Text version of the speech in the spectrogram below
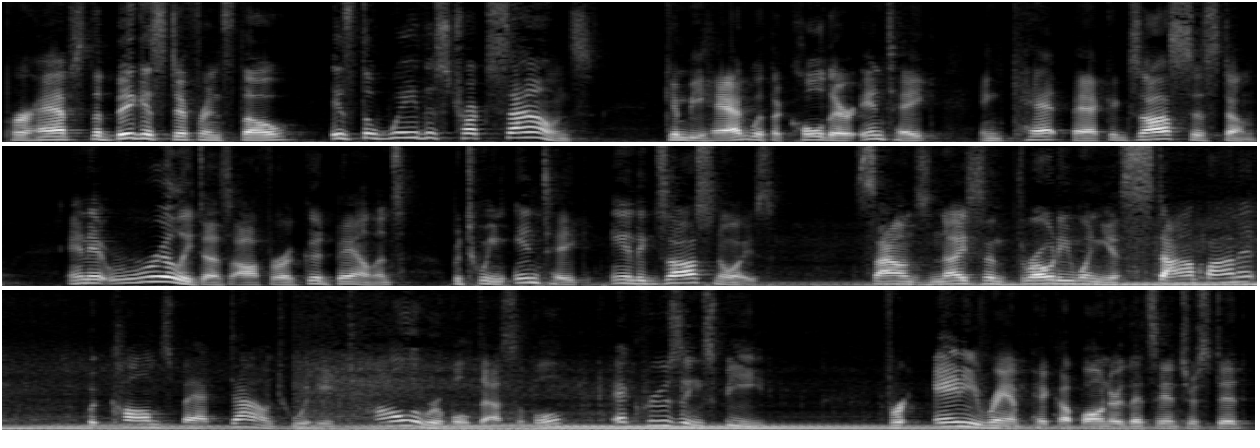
Perhaps the biggest difference, though, is the way this truck sounds. Can be had with a cold air intake and catback exhaust system, and it really does offer a good balance between intake and exhaust noise. Sounds nice and throaty when you stomp on it, but calms back down to a tolerable decibel at cruising speed. For any Ram pickup owner that's interested,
